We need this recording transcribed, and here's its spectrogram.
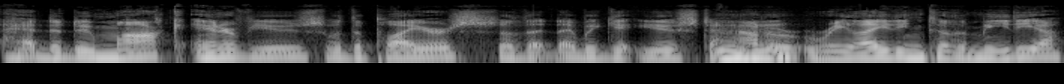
had to do mock interviews with the players so that they would get used to how to relating to the media.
